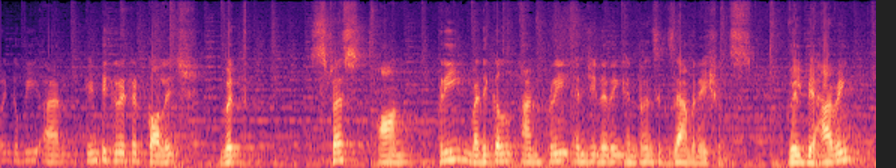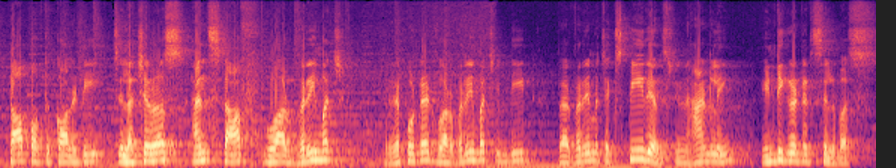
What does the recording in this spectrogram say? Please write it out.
going to be an integrated college with stress on pre-medical and pre-engineering entrance examinations. We'll be having top of the quality lecturers and staff who are very much reputed, who are very much indeed, who are very much experienced in handling integrated syllabus.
